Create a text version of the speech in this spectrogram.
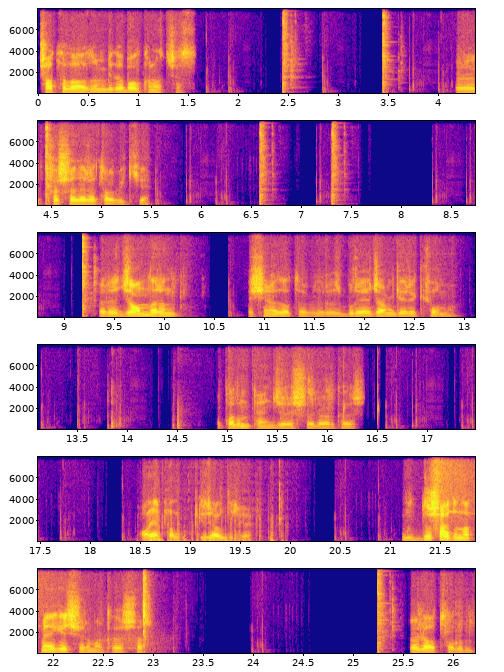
Çatı lazım bir de balkon atacağız. Böyle köşelere tabii ki. Böyle camların peşine de atabiliriz. Buraya cam gerekiyor mu? Yapalım pencere şöyle arkadaş. Aa yapalım. Güzeldir ya. Dış aydınlatmaya geçelim arkadaşlar. Şöyle atalım.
